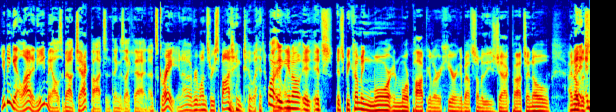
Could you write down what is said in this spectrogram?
You've been getting a lot of emails about jackpots and things like that. That's great. You know, everyone's responding to it. Well, it, you know, it, it's it's becoming more and more popular hearing about some of these jackpots. I know, I know And the, and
